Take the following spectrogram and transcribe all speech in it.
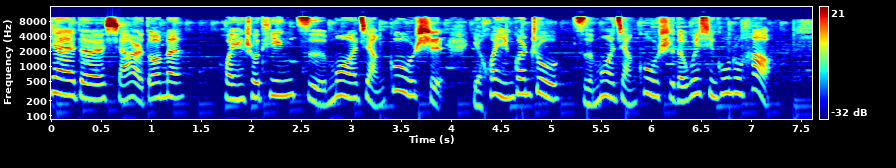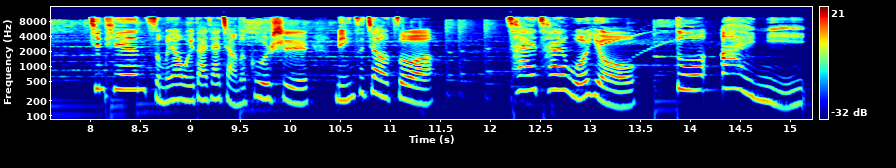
亲爱的小耳朵们，欢迎收听子墨讲故事，也欢迎关注子墨讲故事的微信公众号。今天子墨要为大家讲的故事名字叫做《猜猜我有多爱你》。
